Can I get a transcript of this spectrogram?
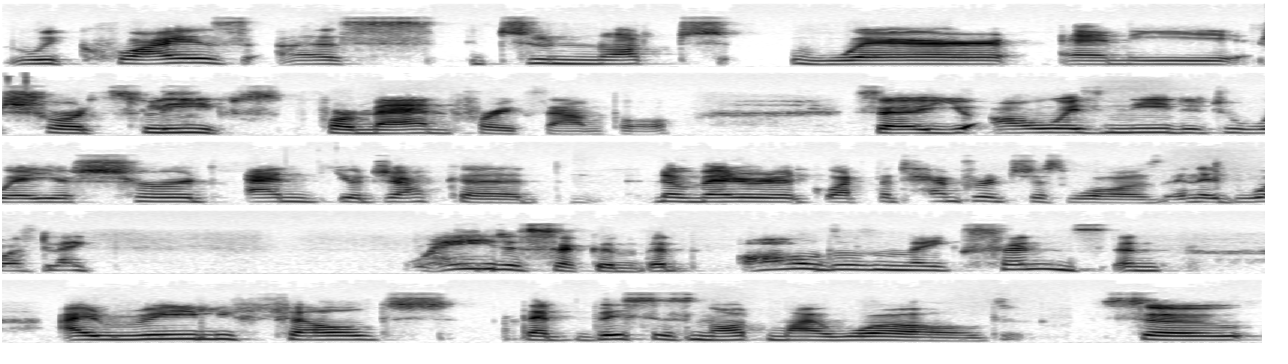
requires us to not wear any short sleeves for men, for example. So you always needed to wear your shirt and your jacket, no matter what the temperatures was. And it was like, wait a second, that all doesn't make sense. And I really felt that this is not my world. So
